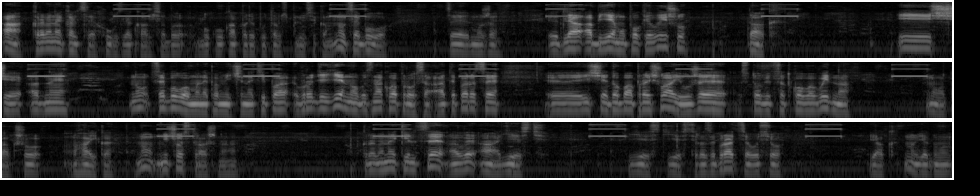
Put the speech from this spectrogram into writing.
А, кровяне кольце, хух, злякався, бо букву К перепутав з плюсиком. Ну, це було. Це може. е, Для об'єму поки лишу. Так. І ще одне. Ну, це було в мене помічено. Типа, вроді є, але знак вопроса. А тепер це е, ще доба пройшла і вже 100% видно. Ну, так, що гайка. Ну, нічого страшного. Кровяне кільце, але. А, єсть. Єсть, єсть. Розібратися, ось о. Як? Ну, я думаю,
